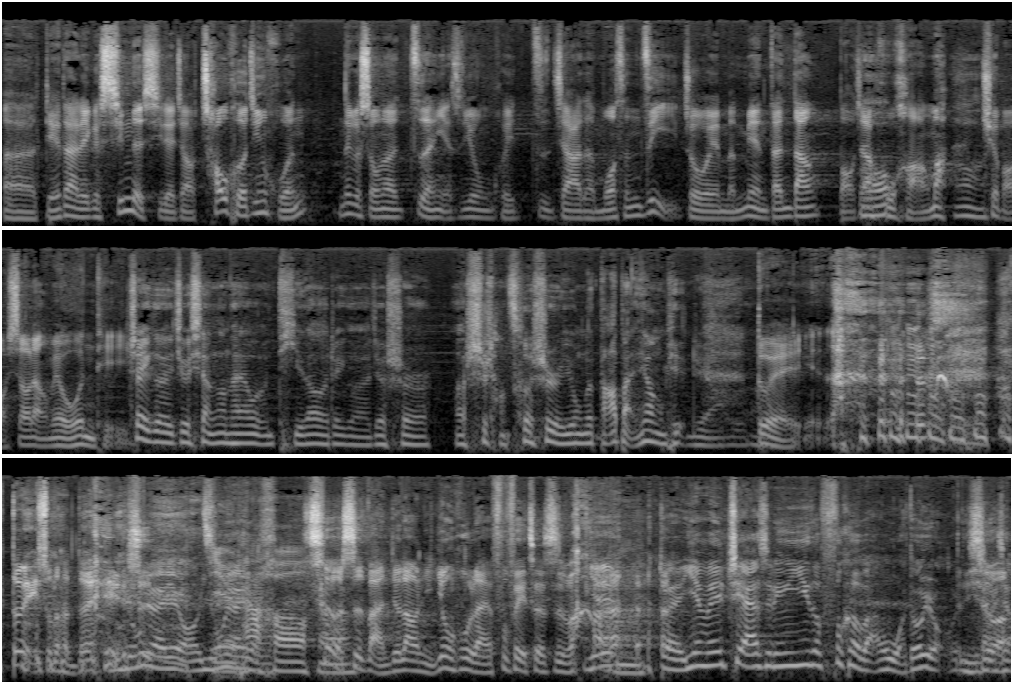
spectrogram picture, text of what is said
呃迭代了一个新的系列叫超合金魂。那个时候呢，自然也是用回自家的摩森 Z 作为门面担当，保驾护航嘛，哦确保销量没有问题。这个就像刚才我们提到的这个，就是呃市场测试用的打板样品这样子，对，对，说的很对，永是远有，永远有。测试版就让你用户来付费测试吧。因对，因为 GS 零一的复刻版我都有，你想想，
